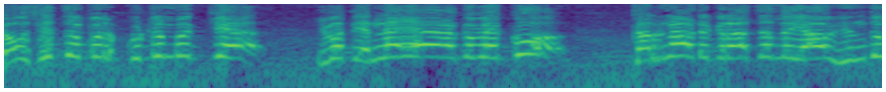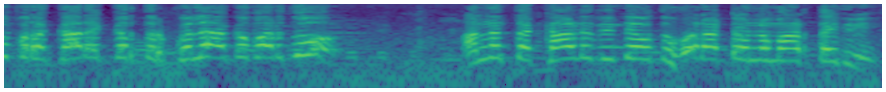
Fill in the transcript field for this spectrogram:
ಗೌಸಿದ್ದೊಬ್ಬರ ಕುಟುಂಬಕ್ಕೆ ಇವತ್ತು ಎನ್ಐಎ ಆಗಬೇಕು. ಕರ್ನಾಟಕ ರಾಜ್ಯದಲ್ಲಿ ಯಾವ ಹಿಂದೂ ಪರ ಕಾರ್ಯಕರ್ತರು ಕೊಲೆ ಆಗಬಾರದು ಅನ್ನಂತ ಕಾರಣದಿಂದ ಒಂದು ಹೋರಾಟವನ್ನು ಮಾಡ್ತಾ ಇದ್ವಿ.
